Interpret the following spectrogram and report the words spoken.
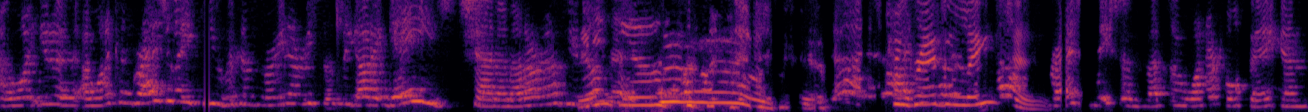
I want you to I want to congratulate you because Marina recently got engaged, Shannon. I don't know if you know Thank You. yeah, Congratulations. Congratulations. That's a wonderful thing. And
